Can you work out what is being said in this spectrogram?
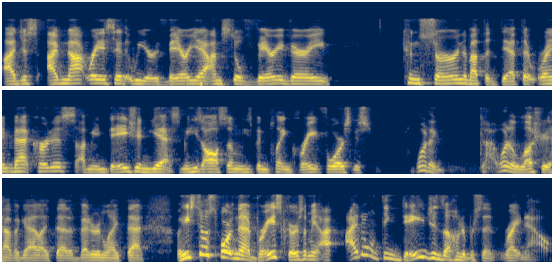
I just I'm not ready to say that we are there yet. I'm still very, very concerned about the depth at running back, Curtis. I mean, Daijun, yes. I mean, he's awesome. He's been playing great for us. Just what a God, what a luxury to have a guy like that, a veteran like that. But he's still sporting that brace curse. I mean, I, I don't think Daijun's 100% right now.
